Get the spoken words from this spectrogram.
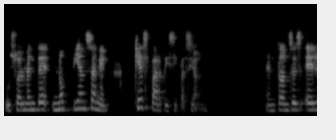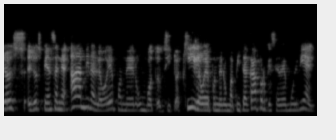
usualmente no piensan en qué es participación, entonces ellos, ellos piensan, ah, mira, le voy a poner un botoncito aquí, le voy a poner un mapita acá porque se ve muy bien.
